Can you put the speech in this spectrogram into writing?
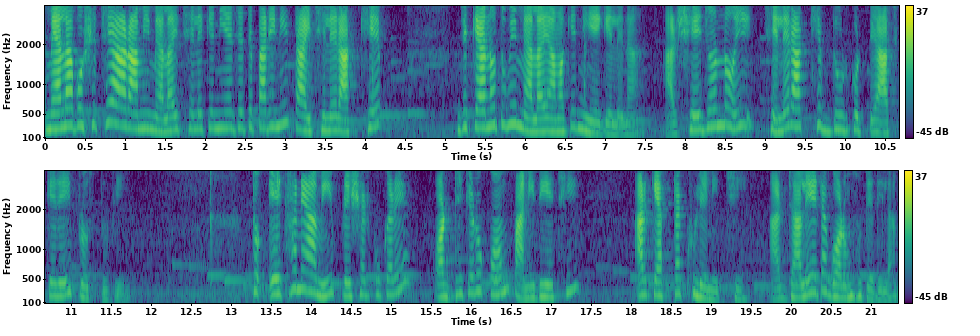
মেলা বসেছে আর আমি মেলায় ছেলেকে নিয়ে যেতে পারিনি, তাই ছেলের আক্ষেপ যে কেন তুমি মেলায় আমাকে নিয়ে গেলে না? আর সেই জন্যই ছেলের আক্ষেপ দূর করতে আজকের এই প্রস্তুতি। তো এখানে আমি প্রেশার কুকারে অর্ধেকেরও কম পানি দিয়েছি আর ক্যাপটা খুলে নিচ্ছি আর জালে এটা গরম হতে দিলাম।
